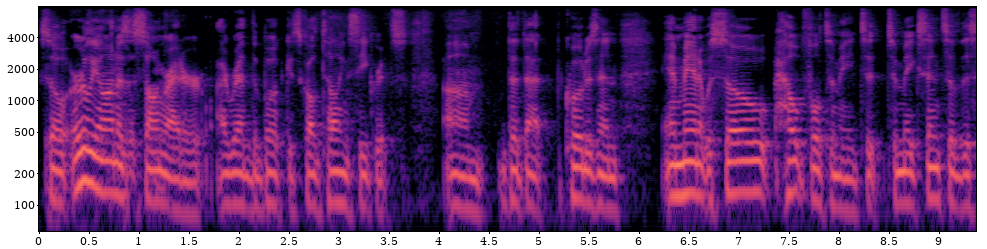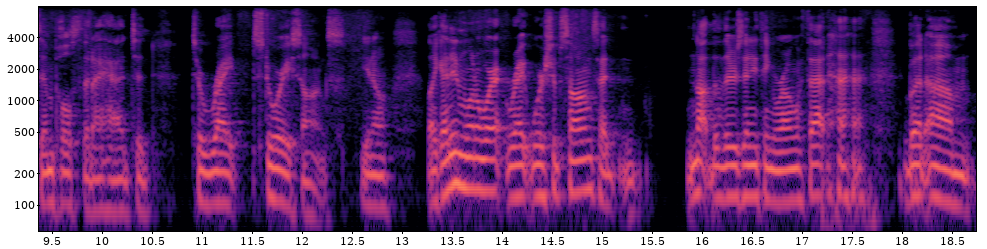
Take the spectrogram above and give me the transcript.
So early on as a songwriter, I read the book. It's called Telling Secrets. Um, that that quote is in, and man, it was so helpful to me to to make sense of this impulse that I had to to write story songs. You know, like I didn't want to write worship songs. I not that there's anything wrong with that, but um,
